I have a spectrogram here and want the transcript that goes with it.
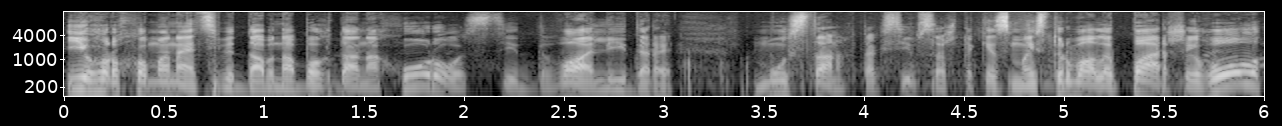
Ігор Хоманець віддав на Богдана Хору. Ось ці два лідери. Мустанг таксі все ж таки змайстрували перший гол.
